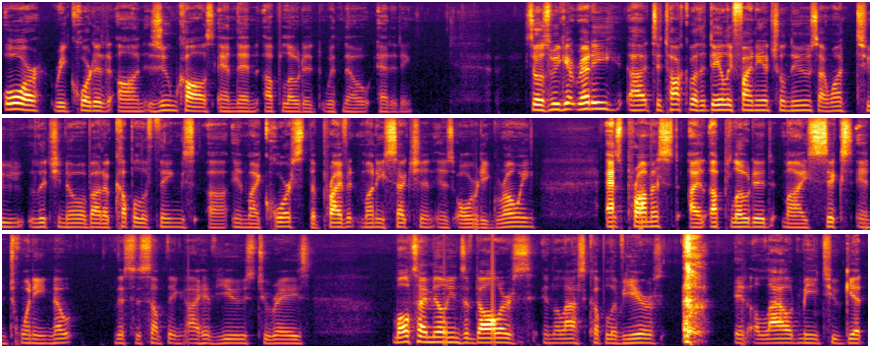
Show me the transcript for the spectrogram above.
or recorded on Zoom calls and then uploaded with no editing. So, as we get ready uh, to talk about the daily financial news, I want to let you know about a couple of things uh, in my course. The private money section is already growing. As promised, I uploaded my 6 and 20 note. This is something I have used to raise multi millions of dollars in the last couple of years. it allowed me to get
